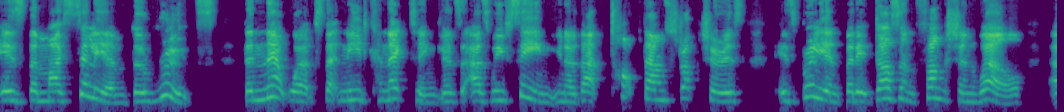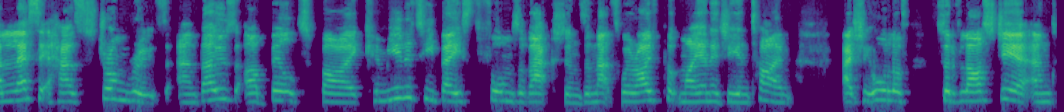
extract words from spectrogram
is the mycelium, the roots, the networks that need connecting. Because as we've seen, you know, that top-down structure is, is brilliant, but it doesn't function well unless it has strong roots and those are built by community-based forms of actions and that's where I've put my energy and time actually all of sort of last year. And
